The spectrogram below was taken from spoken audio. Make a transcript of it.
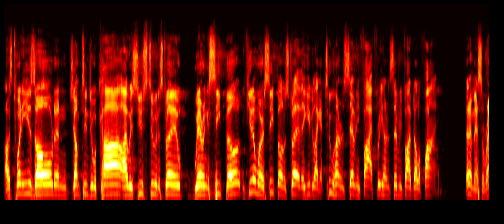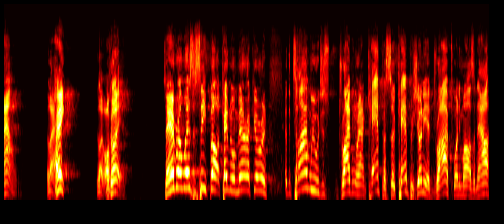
I was 20 years old and jumped into a car. I was used to in Australia wearing a seatbelt. If you don't wear a seatbelt in Australia, they give you like a 275, $375 fine. They don't mess around. They're like, hey, you're like, okay. So everyone wears a seatbelt. Came to America, and at the time we were just driving around campus. So campus, you only had drive 20 miles an hour.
